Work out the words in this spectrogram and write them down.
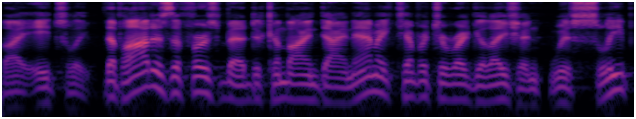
by 8 Sleep. The pod is the first bed to combine dynamic temperature regulation with sleep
